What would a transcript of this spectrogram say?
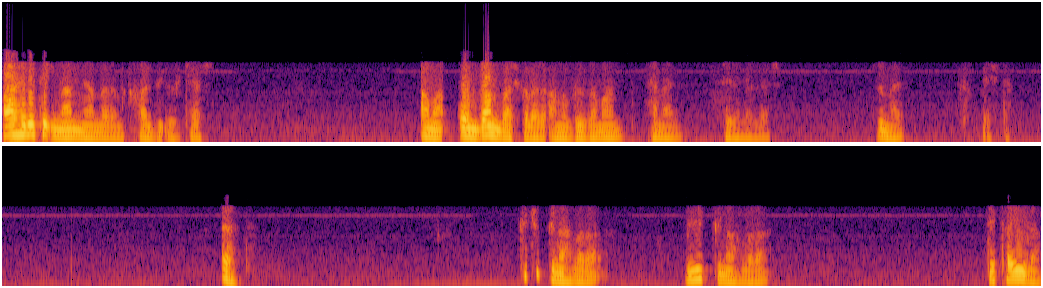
ahirete inanmayanların kalbi ürker. Ama ondan başkaları anıldığı zaman hemen sevinirler. Zümer 45'te. Evet. Küçük günahlara, büyük günahlara detayıyla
